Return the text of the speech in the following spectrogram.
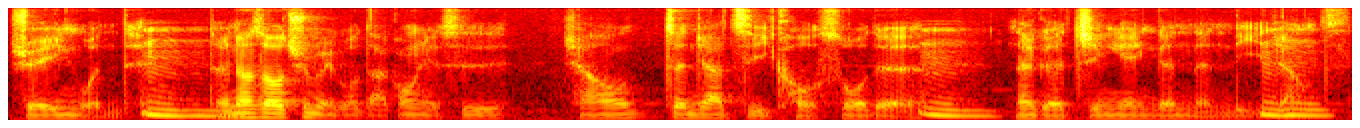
学英文的。嗯。对，那时候去美国打工也是想要增加自己口说的嗯。那个经验跟能力，这样子。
